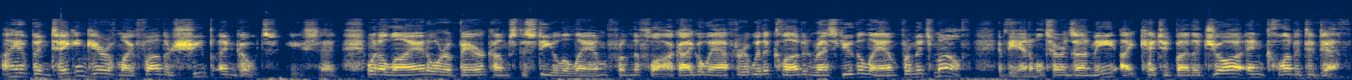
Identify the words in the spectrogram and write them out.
I have been taking care of my father's sheep and goats, he said. When a lion or a bear comes to steal a lamb from the flock, I go after it with a club and rescue the lamb from its mouth. If the animal turns on me, I catch it by the jaw and club it to death.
